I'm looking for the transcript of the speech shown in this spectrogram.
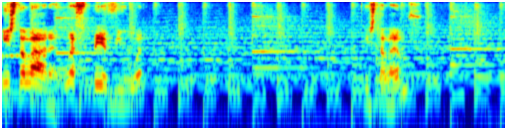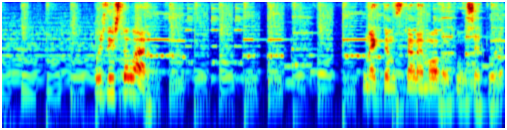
Instalar o FP Viewer. Instalamos. Depois de instalarmos, conectamos o telemóvel com o receptor.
